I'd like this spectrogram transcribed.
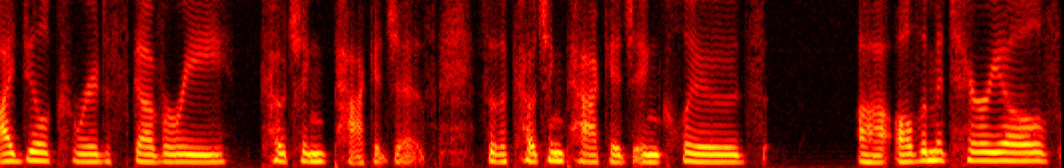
ideal career discovery coaching packages. So the coaching package includes uh, all the materials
